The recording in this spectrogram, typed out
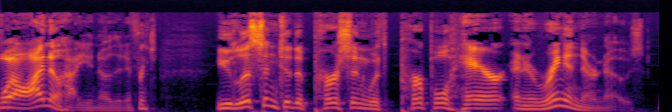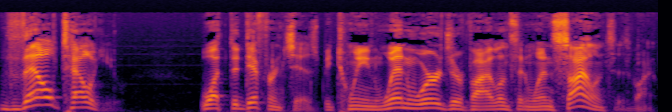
Well, I know how you know the difference. You listen to the person with purple hair and a ring in their nose. They'll tell you what the difference is between when words are violence and when silence is violence.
